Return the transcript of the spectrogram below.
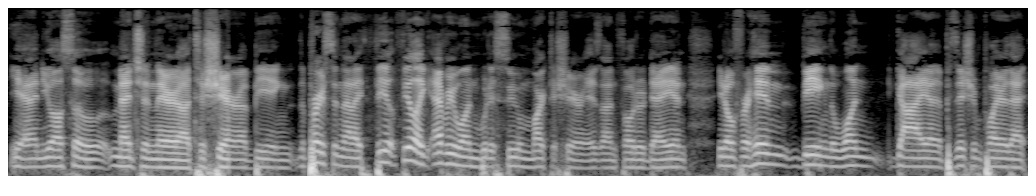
Yeah, and you also mentioned there uh, Teixeira being the person that I feel feel like everyone would assume Mark Teixeira is on photo day, and you know for him being the one guy, a position player that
